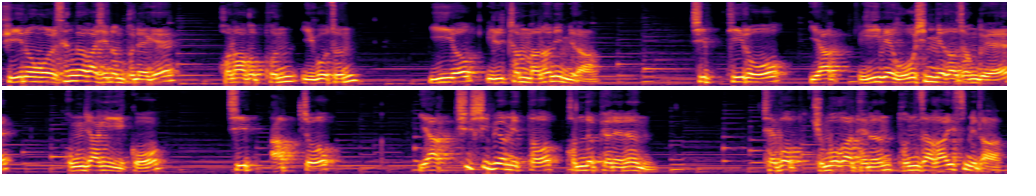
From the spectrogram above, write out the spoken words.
귀농을 생각하시는 분에게 권하고픈 이곳은 2억 1천만 원입니다. 집 뒤로 약 250m 정도의 공장이 있고 집 앞쪽 약 70여 미터 건너편에는 제법 규모가 되는 돈사가 있습니다.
